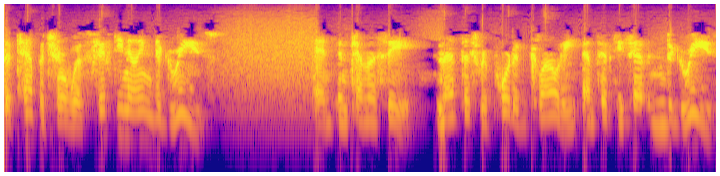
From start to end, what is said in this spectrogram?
The temperature was 59 degrees. And in Tennessee, Memphis reported cloudy and 57 degrees.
